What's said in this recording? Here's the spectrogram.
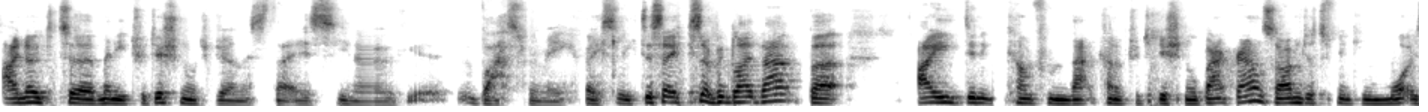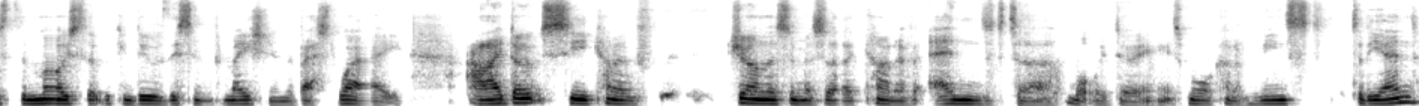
I know to many traditional journalists that is, you know, blasphemy, basically, to say something like that. But I didn't come from that kind of traditional background. So I'm just thinking, what is the most that we can do with this information in the best way? And I don't see kind of journalism as a kind of end to what we're doing. It's more kind of means to the end.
